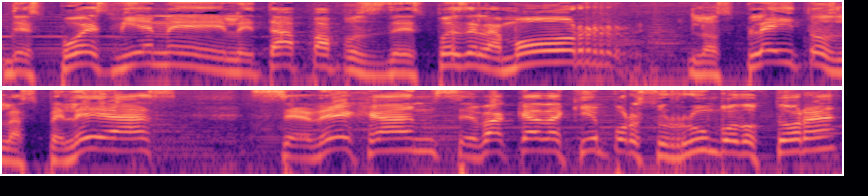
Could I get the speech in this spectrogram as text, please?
Después viene la etapa, pues después del amor, los pleitos, las peleas, se dejan, se va cada quien por su rumbo, doctora.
